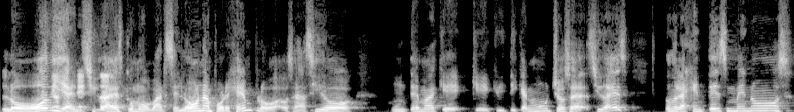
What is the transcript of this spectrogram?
lo odia en ciudades como Barcelona, por ejemplo. O sea, ha sido un tema que, que critican mucho. O sea, ciudades donde la gente es menos,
